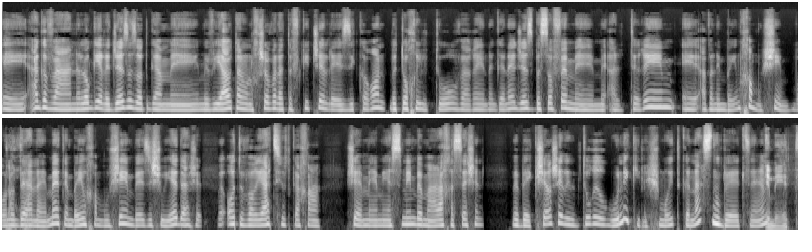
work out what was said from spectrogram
אה, אגב, האנלוגיה לג'אז הזאת גם אה, מביאה אותנו לחשוב על התפקיד של זיכרון בתוך אלתור, והרי נגני ג'אז בסוף הם מאלתרים, אבל הם באים חמושים. בואו נכון. נודה על האמת, הם באים חמושים באיזשהו ידע של מאות וריאציות ככה. שהם מיישמים במהלך הסשן ובהקשר של אלתור ארגוני, כי לשמו התכנסנו בעצם. אמת.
